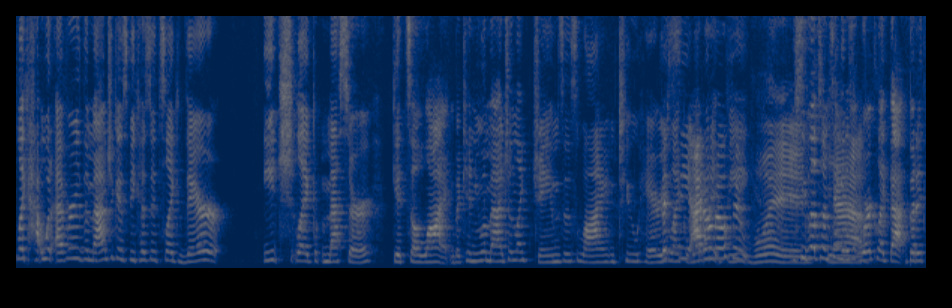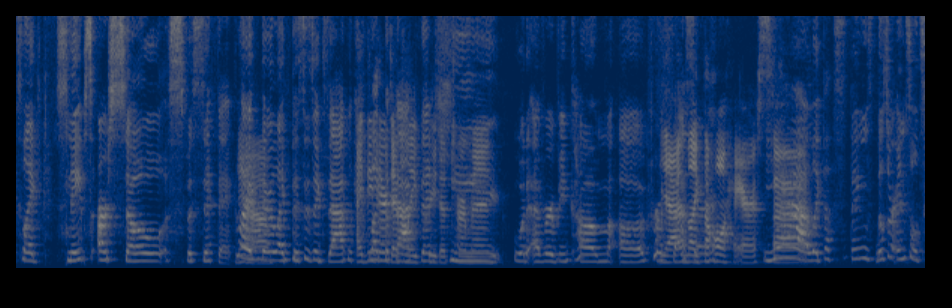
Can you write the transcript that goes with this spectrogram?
like how, whatever the magic is because it's like they're each like messer gets a line. But can you imagine like James's line to Harry? But like see, I don't know it if be? it would. See, that's what I'm saying. It doesn't work like that. But it's like Snape's are so specific. Like they're like, this is exactly. I think like they're the definitely fact that predetermined. He would ever become a professor. Yeah, and like the whole hair stuff. Yeah, like that's things. Those are insults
